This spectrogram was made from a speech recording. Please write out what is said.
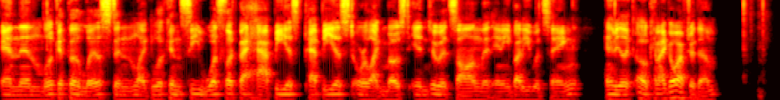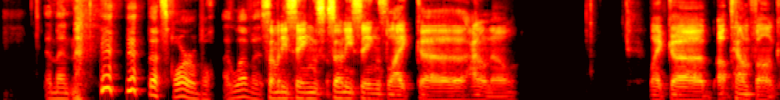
and then look at the list and like look and see what's like the happiest, peppiest, or like most into it song that anybody would sing and be like, oh, can I go after them? And then that's horrible. I love it. Somebody sings, somebody sings like uh I don't know, like uh Uptown Funk,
